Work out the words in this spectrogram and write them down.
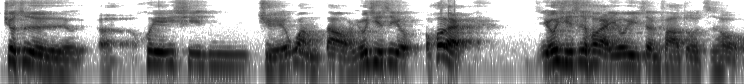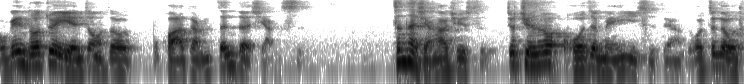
就是呃灰心绝望到，尤其是有后来，尤其是后来忧郁症发作之后，我跟你说最严重的时候不夸张，真的想死。真的想要去死，就觉得说活着没意思这样子。我这个我都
